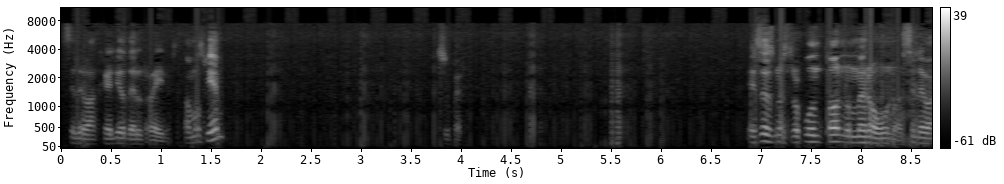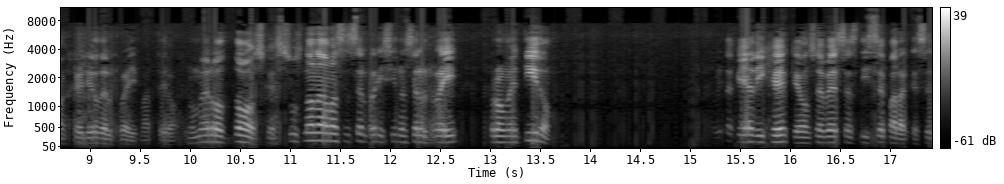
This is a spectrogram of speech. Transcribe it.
Es el evangelio del reino. ¿Estamos bien? Super. Ese es nuestro punto número uno, es el Evangelio del Rey, Mateo. Número dos, Jesús no nada más es el Rey, sino es el Rey prometido. Ahorita que ya dije que once veces dice para que se,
